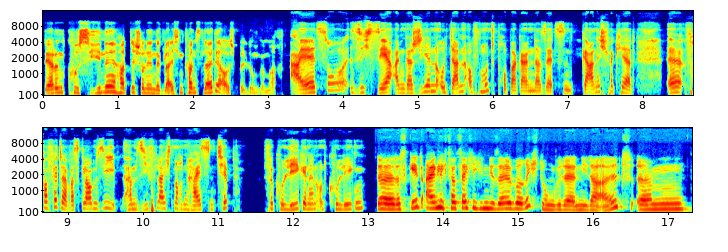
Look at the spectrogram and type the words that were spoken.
deren Cousine hatte schon in der gleichen Kanzlei die Ausbildung gemacht. Also sich sehr engagieren und dann auf Mundpropaganda setzen. Gar nicht verkehrt. Äh, Frau Vetter, was glauben Sie? Haben Sie vielleicht noch einen heißen Tipp für Kolleginnen und Kollegen? Äh, das geht eigentlich tatsächlich in dieselbe Richtung wie der Niederalt. Ähm,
